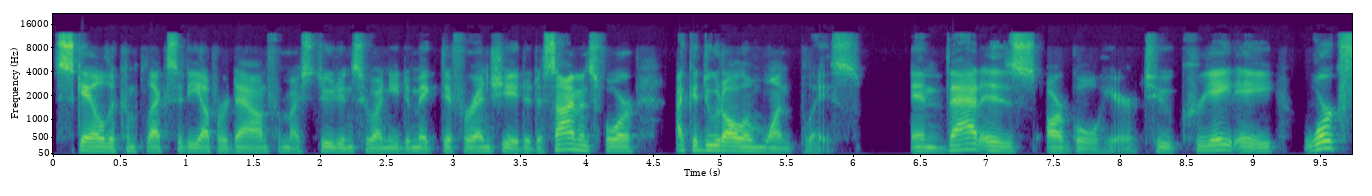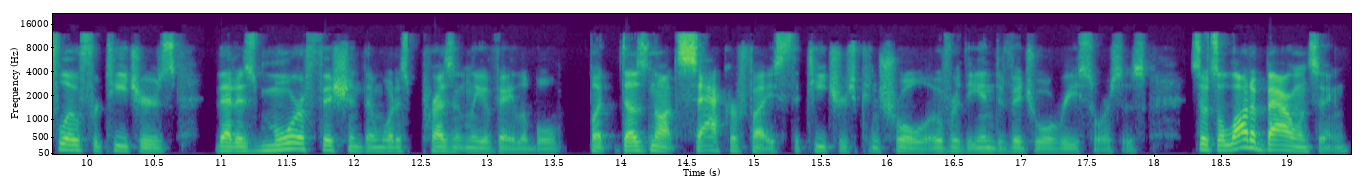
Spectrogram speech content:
scale the complexity up or down for my students who I need to make differentiated assignments for. I could do it all in one place. And that is our goal here to create a workflow for teachers that is more efficient than what is presently available, but does not sacrifice the teacher's control over the individual resources. So it's a lot of balancing,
